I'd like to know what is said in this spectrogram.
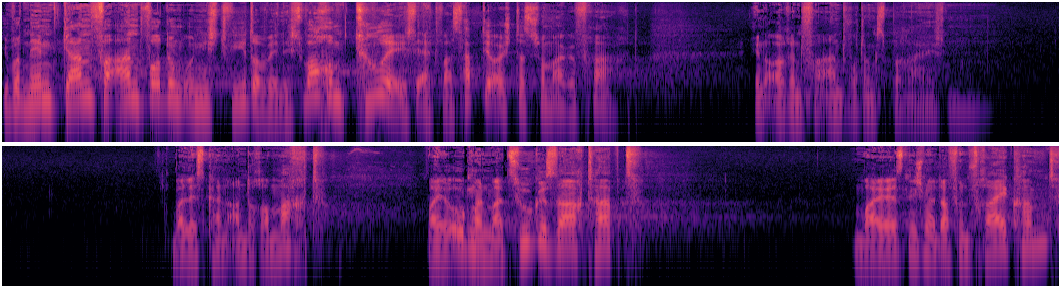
Übernehmt gern Verantwortung und nicht widerwillig. Warum tue ich etwas? Habt ihr euch das schon mal gefragt? In euren Verantwortungsbereichen. Weil es kein anderer macht, weil ihr irgendwann mal zugesagt habt, weil ihr jetzt nicht mehr davon freikommt.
